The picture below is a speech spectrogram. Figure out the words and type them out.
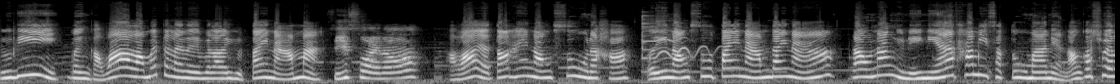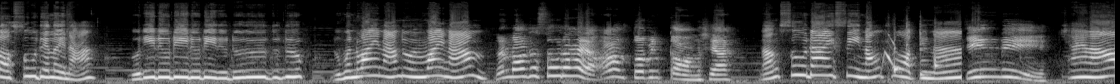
ดูดิเหมือนกับว่าเราไม่เป็นไรเลยเวลาอยู่ใต้น้ำอะ สีสวยเนาะ แต่ว่าเดี๋ยวต้องให้น้องสู้นะคะ เอ้ยน้องสู้ใต้น้ำได้นะ เรานั่งอยู่ในเนี้ย ถ้ามีศัตรูมาเนี่ยน้องก็ช่วยเราสู้ได้เลยนะ ดูดีดูดีดูดีดูดูดูดูดูดูมันว่ายน้ำดูมันว่ายน้ำแล้วน้องจะสู้ได้เหรออ้าวตัวเป็นกล่องเชีย น้องสู้ได้สิน้องโหดอยู่นะ จริงดิ ใช่แล้ว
